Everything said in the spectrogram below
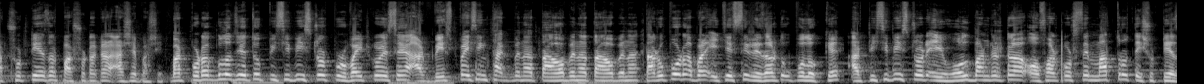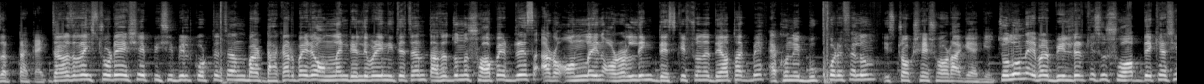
আটষট্টি হাজার পাঁচশো টাকার আশেপাশে। বাট প্রোডাক্টগুলো যেহেতু পিসিবি স্টোর প্রোভাইড করেছে আর বেস্ট প্রাইসিং থাকবে না, তা হবে না, তা হবে না, তার উপর আবার এইচএসসি রেজাল্ট উপলক্ষে আর পিসিবি স্টোর এই হোল বান্ডেলটা অফার করছে মাত্র তেষট্টি হাজার টাকায়। যারা যারা স্টোরে এসে পিসি বিল্ড করতে চান বা ঢাকার বাইরে অনলাইন ডেলিভারি নিতে চান, তাদের জন্য শপ অ্যাড্রেস আর অনলাইন অর্ডার লিঙ্ক ডেসক্রিপশনে দেওয়া থাকবে। এখনই বুক করে ফেলুন স্টক শেষ হওয়ার আগে আগে চলুন এবার বিল্ডের কিছু শো দেখে আসি,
